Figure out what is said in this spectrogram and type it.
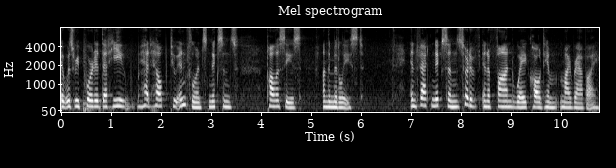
it was reported that he had helped to influence Nixon's policies on the Middle East. In fact, Nixon, sort of in a fond way, called him my rabbi.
